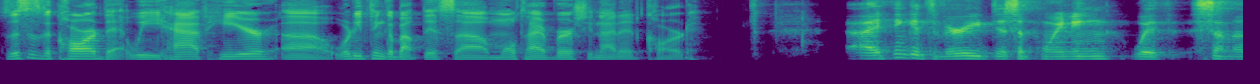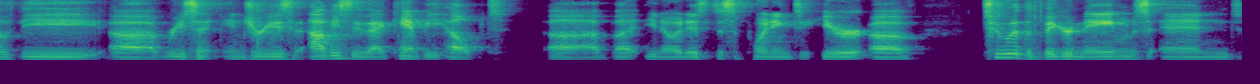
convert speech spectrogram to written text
So, this is the card that we have here. What do you think about this Multiverse United card? I think it's very disappointing with some of the uh, recent injuries. Obviously, that can't be helped, uh, but you know it is disappointing to hear of two of the bigger names and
